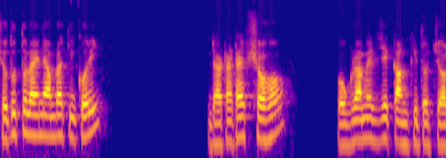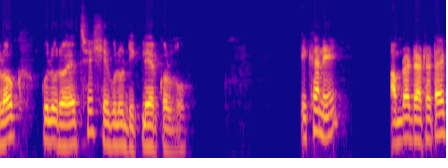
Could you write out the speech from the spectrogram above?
চতুর্থ লাইনে আমরা কি করি? ডাটা টাইপ সহ প্রোগ্রামের যে কাঙ্ক্ষিত চলকগুলো রয়েছে সেগুলো ডিক্লেয়ার করব। এখানে আমরা ডাটা টাইপ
